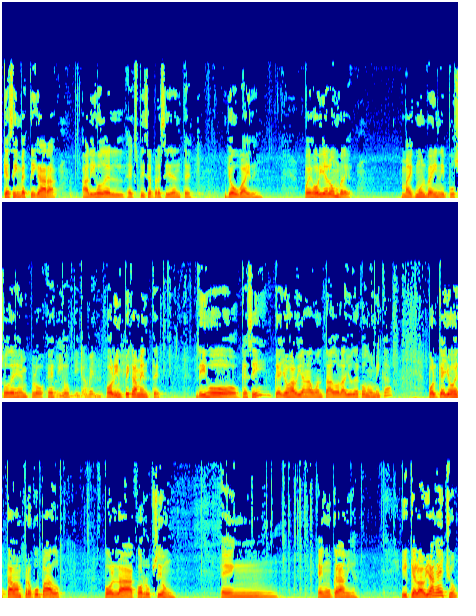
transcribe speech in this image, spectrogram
que se investigara al hijo del ex vicepresidente Joe Biden. Pues hoy el hombre, Mike Mulvaney, puso de ejemplo esto Olímpicamente. olímpicamente, dijo que sí, que ellos habían aguantado la ayuda económica porque ellos estaban preocupados por la corrupción en, en Ucrania y que lo habían hecho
